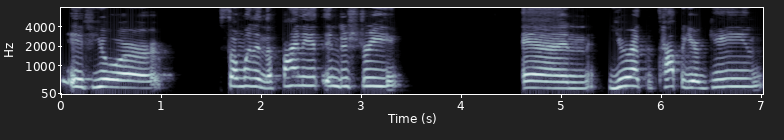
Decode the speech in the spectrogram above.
if you're someone in the finance industry and you're at the top of your game,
